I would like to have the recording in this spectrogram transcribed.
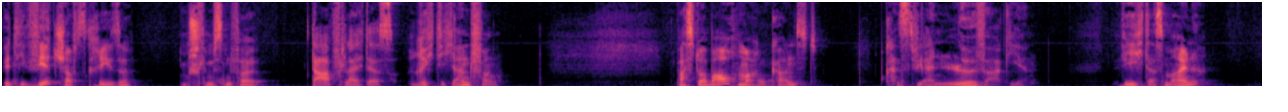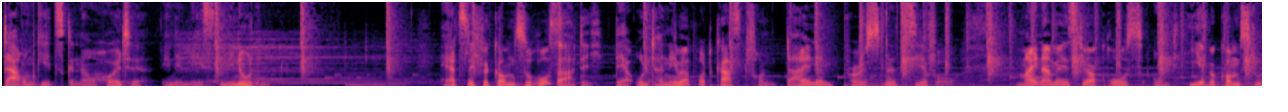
wird die Wirtschaftskrise im schlimmsten Fall da vielleicht erst richtig anfangen. Was du aber auch machen kannst, kannst wie ein Löwe agieren. Wie ich das meine, darum geht es genau heute in den nächsten Minuten. Herzlich willkommen zu Rosartig, der Unternehmerpodcast von deinem Personal CFO. Mein Name ist Jörg Groß und hier bekommst du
